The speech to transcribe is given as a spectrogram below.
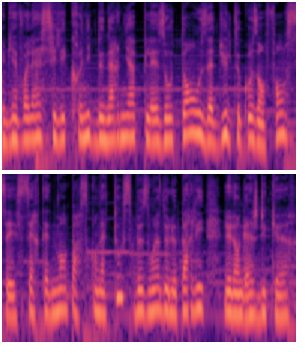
Eh bien voilà, si les chroniques de Narnia plaisent autant aux adultes qu'aux enfants, c'est certainement parce qu'on a tous besoin de le parler, le langage du cœur.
